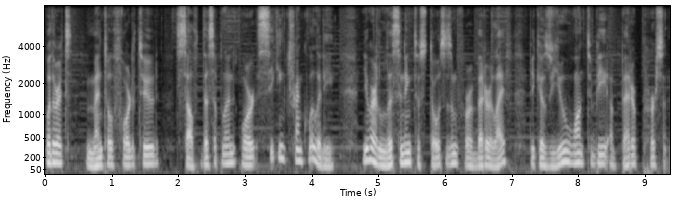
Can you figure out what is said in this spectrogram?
Whether it's mental fortitude, self discipline, or seeking tranquility, you are listening to Stoicism for a better life because you want to be a better person.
